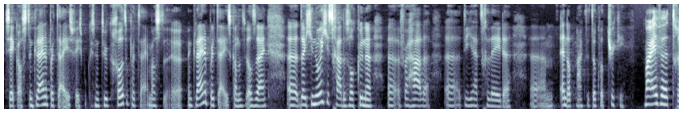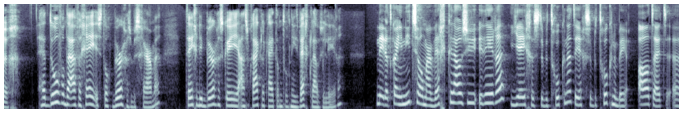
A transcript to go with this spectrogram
Zeker als het een kleine partij is. Facebook is natuurlijk een grote partij. Maar als het een kleine partij is, kan het wel zijn dat je nooit je schade zal kunnen verhalen die je hebt geleden. Um, en dat maakt het ook wel tricky. Maar even terug. Het doel van de AVG is toch burgers beschermen? Tegen die burgers kun je je aansprakelijkheid dan toch niet wegclausuleren? Nee, dat kan je niet zomaar wegclausuleren jegens de betrokkenen. Jegens de betrokkenen ben je altijd uh,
